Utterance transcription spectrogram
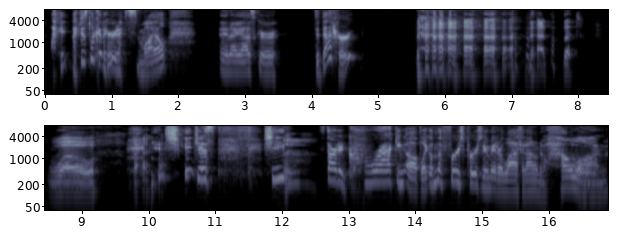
I, I just look at her and I smile and I ask her, Did that hurt? that that whoa. and she just she started cracking up. Like I'm the first person who made her laugh and I don't know how oh, long.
